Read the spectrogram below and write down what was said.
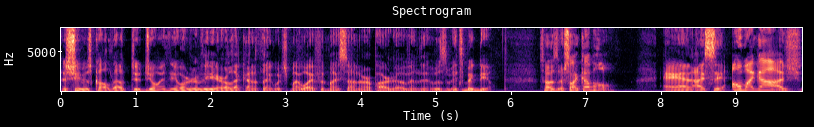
and she was called out to join the Order of the Arrow, that kind of thing, which my wife and my son are a part of, and it was it's a big deal. So I was there. So I come home, and I say, "Oh my gosh,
